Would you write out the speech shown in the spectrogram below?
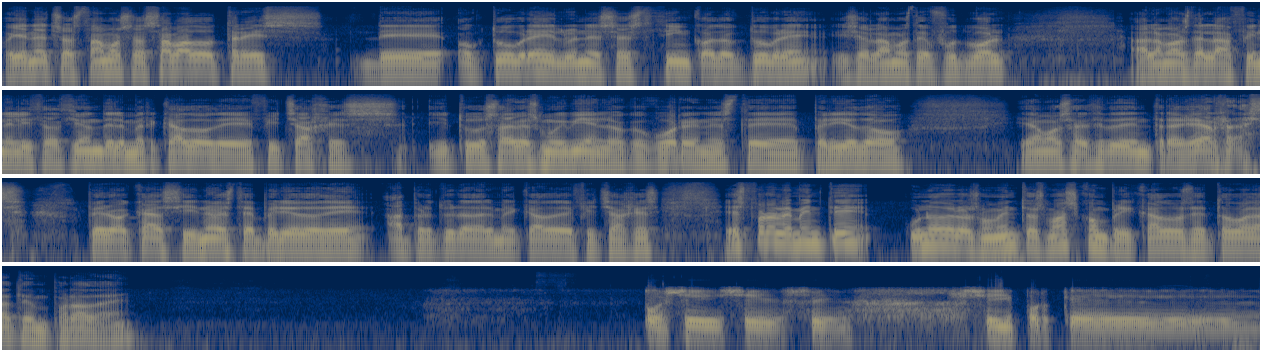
Oye, Nacho, estamos a sábado 3 de octubre, el lunes es 5 de octubre, y si hablamos de fútbol, hablamos de la finalización del mercado de fichajes y tú sabes muy bien lo que ocurre en este periodo, vamos a decir, de entreguerras, pero casi, ¿no? Este periodo de apertura del mercado de fichajes es probablemente uno de los momentos más complicados de toda la temporada, ¿eh? Pues sí, sí, sí. Sí, porque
